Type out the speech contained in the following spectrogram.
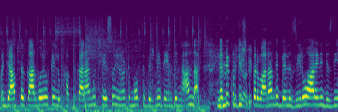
ਪੰਜਾਬ ਸਰਕਾਰ ਵੱਲੋਂ ਕਿ ਲੋਕ ਖਪਤਕਾਰਾਂ ਨੂੰ 600 ਯੂਨਿਟ ਮੁਫਤ ਬਿਜਲੀ ਦੇਣ ਦੇ ਨਾਲ-ਨਾਲ 90% ਪਰਿਵਾਰਾਂ ਦੇ ਬਿੱਲ ਜ਼ੀਰੋ ਆ ਰਹੇ ਨੇ ਜਿਸ ਦੀ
